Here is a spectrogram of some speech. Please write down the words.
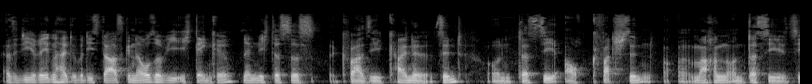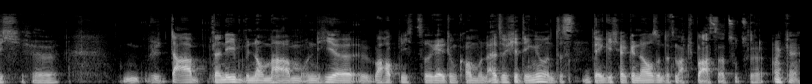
Also die reden halt über die Stars genauso wie ich denke, nämlich dass das quasi keine sind und dass sie auch Quatsch sind, äh, machen und dass sie sich äh, da daneben benommen haben und hier überhaupt nicht zur Geltung kommen und all solche Dinge. Und das denke ich halt genauso und das macht Spaß dazu zu hören. Okay.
